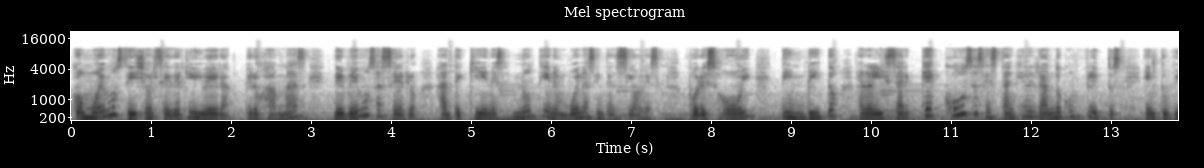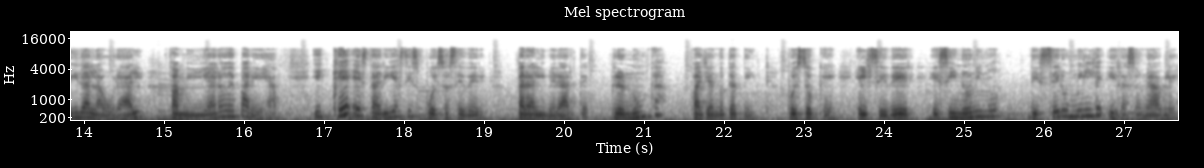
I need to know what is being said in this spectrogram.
Como hemos dicho, el ceder libera, pero jamás debemos hacerlo ante quienes no tienen buenas intenciones. Por eso hoy te invito a analizar qué cosas están generando conflictos en tu vida laboral, familiar o de pareja y qué estarías dispuesto a ceder para liberarte, pero nunca fallándote a ti puesto que el ceder es sinónimo de ser humilde y razonable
